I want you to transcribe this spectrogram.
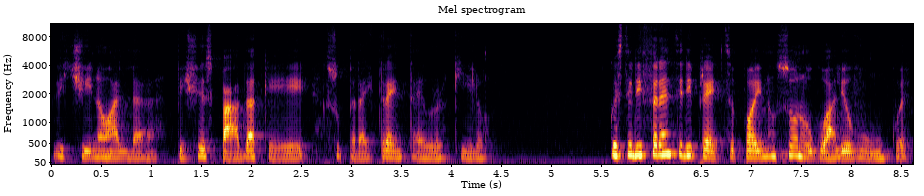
vicino al pesce spada che supera i 30 euro al chilo. Queste differenze di prezzo poi non sono uguali ovunque,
